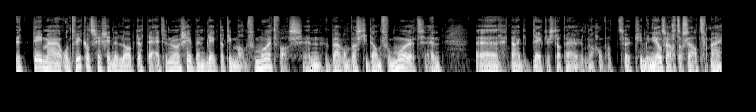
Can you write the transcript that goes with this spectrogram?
het thema ontwikkelt zich in de loop der tijd. En op een gegeven moment bleek dat die man vermoord was. En waarom was hij dan vermoord? En eh, nou, het bleek dus dat daar nogal wat eh, crimineels achter zat. Maar...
